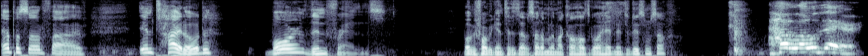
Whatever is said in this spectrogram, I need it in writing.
Episode 5, entitled More Than Friends. But before we get into this episode, I'm going to let my co host go ahead and introduce himself. Hello there.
